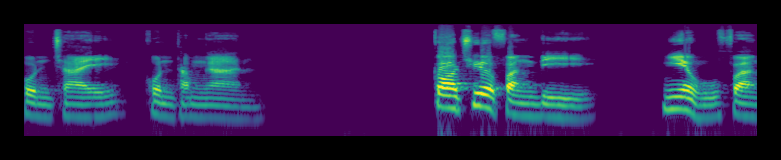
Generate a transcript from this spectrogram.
คนใช้คนทำงาน ก็เชื่อฟังดี เงี่ยหูฟัง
